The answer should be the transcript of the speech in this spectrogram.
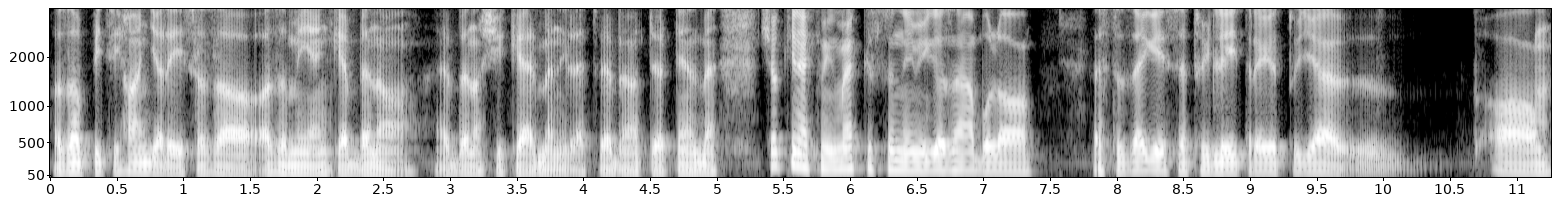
az a pici hangyarész az a, az a miénk ebben a, ebben a sikerben, illetve ebben a történetben. És akinek még megköszönném igazából a, ezt az egészet, hogy létrejött ugye a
